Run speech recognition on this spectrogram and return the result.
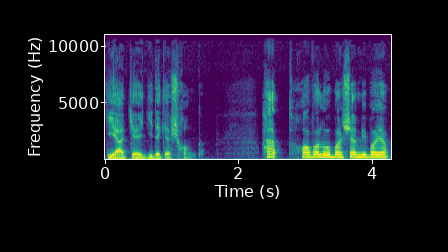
kiáltja egy ideges hang. Hát, ha valóban semmi baja.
